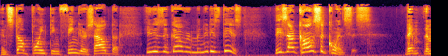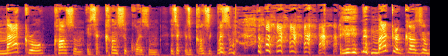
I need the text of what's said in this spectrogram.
and stop pointing fingers out that it is the government, it is this. These are consequences. The, the macrocosm is a consequence. It's a, it's a the macrocosm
